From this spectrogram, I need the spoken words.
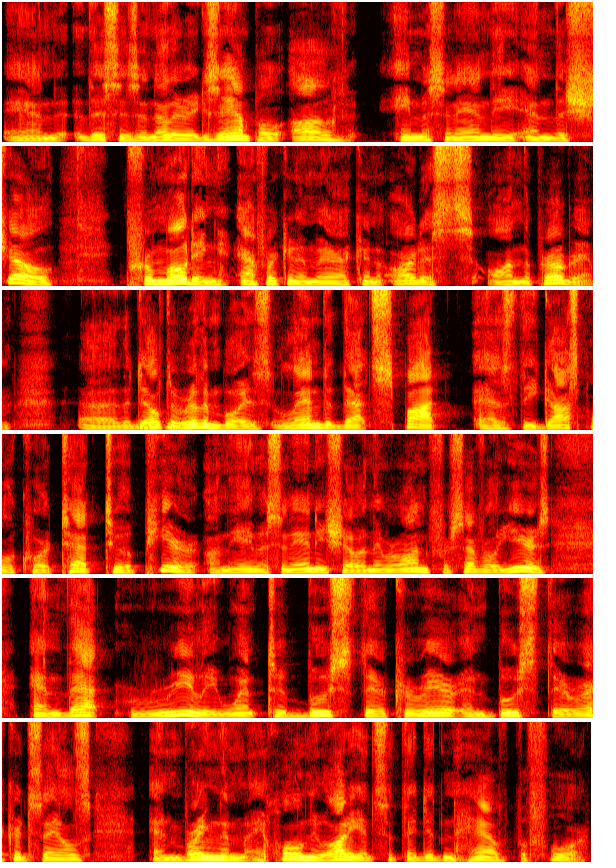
And this is another example of Amos and Andy and the show promoting African American artists on the program. Uh, the Delta Rhythm Boys landed that spot as the gospel quartet to appear on the Amos and Andy show, and they were on for several years. And that really went to boost their career and boost their record sales and bring them a whole new audience that they didn't have before.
